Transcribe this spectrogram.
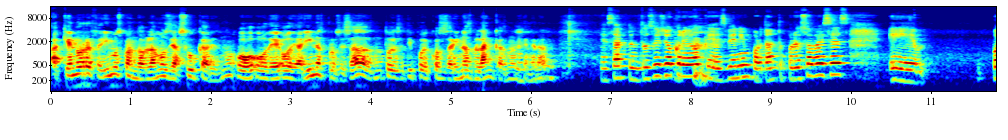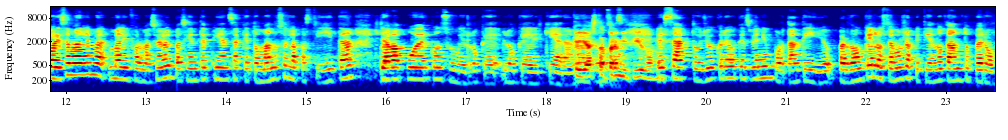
a qué nos referimos cuando hablamos de azúcares ¿no? o, de, o, de, harinas procesadas, ¿no? todo ese tipo de cosas, harinas blancas ¿no? en general. Exacto, entonces yo creo que es bien importante, por eso a veces... Eh, por esa mala, mala, información el paciente piensa que tomándose la pastillita ya va a poder consumir lo que, lo que él quiera. Que ya está permitido. Exacto, yo creo que es bien importante y yo, perdón que lo estemos repitiendo tanto, pero,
